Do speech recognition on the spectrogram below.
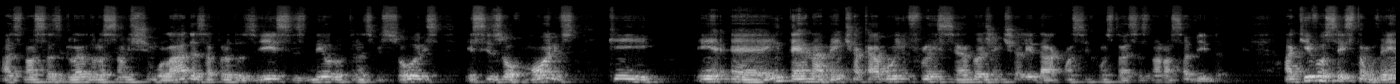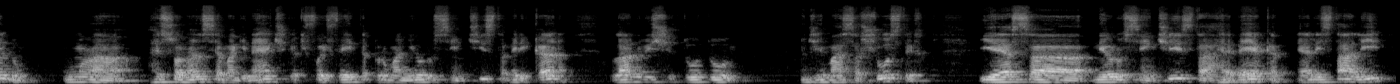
as nossas glândulas são estimuladas a produzir esses neurotransmissores, esses hormônios que é, internamente acabam influenciando a gente a lidar com as circunstâncias na nossa vida. Aqui vocês estão vendo uma ressonância magnética que foi feita por uma neurocientista americana lá no Instituto de Massachusetts, e essa neurocientista, a Rebeca, ela está ali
